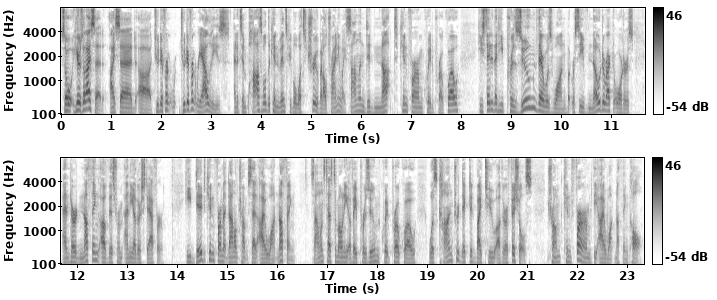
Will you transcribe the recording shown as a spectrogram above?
So here's what I said. I said uh, two different two different realities, and it's impossible to convince people what's true. But I'll try anyway. Sondland did not confirm quid pro quo. He stated that he presumed there was one, but received no direct orders and heard nothing of this from any other staffer. He did confirm that Donald Trump said, I want nothing. Sondland's testimony of a presumed quid pro quo was contradicted by two other officials. Trump confirmed the I want nothing call.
